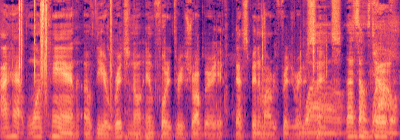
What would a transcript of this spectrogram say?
I have one can of the original M43 strawberry that's been in my refrigerator Wow, since. that sounds terrible.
